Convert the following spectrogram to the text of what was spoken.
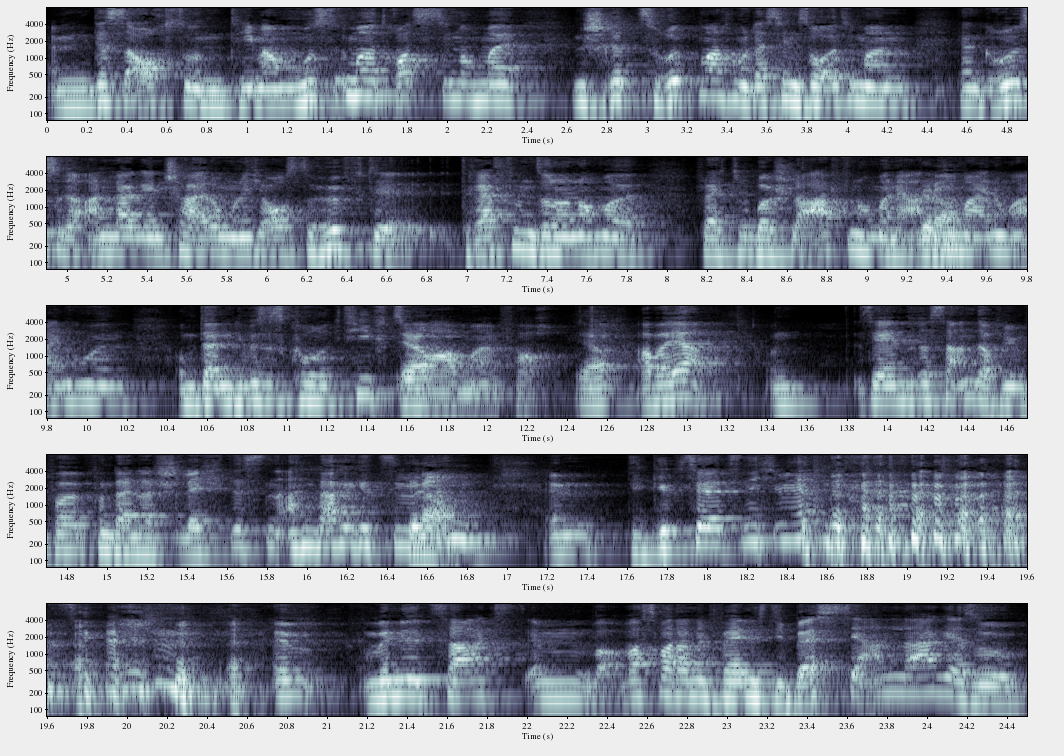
Ähm, das ist auch so ein Thema. Man muss immer trotzdem nochmal einen Schritt zurück machen und deswegen sollte man dann größere Anlageentscheidungen nicht aus der Hüfte treffen, sondern nochmal vielleicht drüber schlafen, nochmal eine andere genau. Meinung einholen, um dann ein gewisses Korrektiv zu ja. haben einfach. Ja. Aber ja, und sehr interessant auf jeden Fall von deiner schlechtesten Anlage zu hören. Genau. Ähm, die gibt's ja jetzt nicht mehr. ähm, und wenn du jetzt sagst, ähm, was war dann im Verhältnis die beste Anlage? Also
